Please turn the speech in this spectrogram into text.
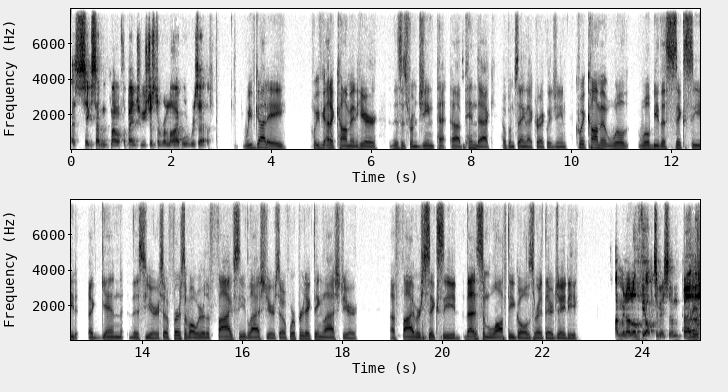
a, sixth, seventh man off the bench who's just a reliable reserve. We've got a we've got a comment here this is from Gene P- uh, Pindak. Hope I'm saying that correctly, Gene. Quick comment: Will will be the sixth seed again this year. So first of all, we were the five seed last year. So if we're predicting last year a five or six seed, that is some lofty goals right there, JD. I mean, I love the optimism. But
